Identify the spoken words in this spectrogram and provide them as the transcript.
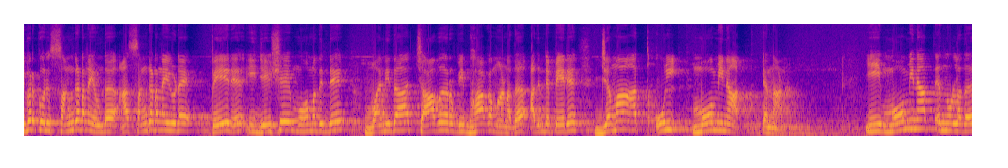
ഇവർക്കൊരു സംഘടനയുണ്ട്. ആ സംഘടനയുടെ പേര് ഈ ജെയ്ഷെ മുഹമ്മദിന്റെ വനിതാ ചാവേർ വിഭാഗമാണത്. അതിന്റെ പേര് ജമാഅത്ത് ഉൽ മോമിനാത്ത് എന്നാണ്. ഈ മോമിനാത്ത് എന്നുള്ളത്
